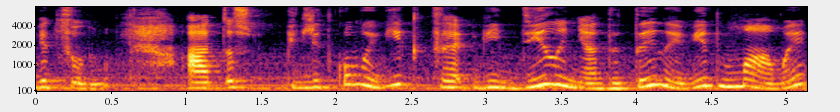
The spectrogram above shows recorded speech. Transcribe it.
відсунемо. А тож підлітковий вік це відділення дитини від мами.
